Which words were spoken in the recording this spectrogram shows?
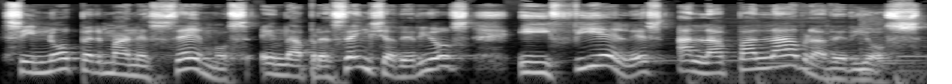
si no permanecemos en la presencia de Dios y fieles a la palabra de Dios.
